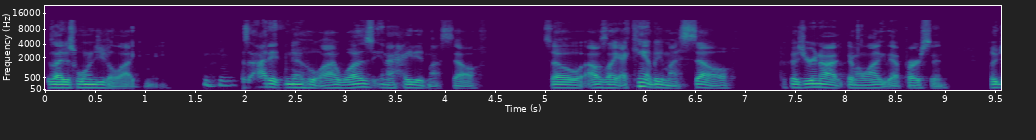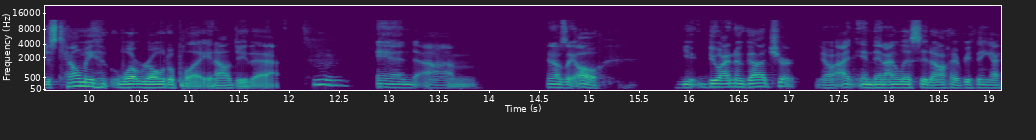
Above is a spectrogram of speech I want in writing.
because I just wanted you to like me because mm-hmm. I didn't know who I was and I hated myself. So I was like, I can't be myself because you're not gonna like that person. So just tell me what role to play and I'll do that. Mm-hmm. And um, and I was like, oh, you, do I know God? Sure you know, I and then I listed off everything I,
